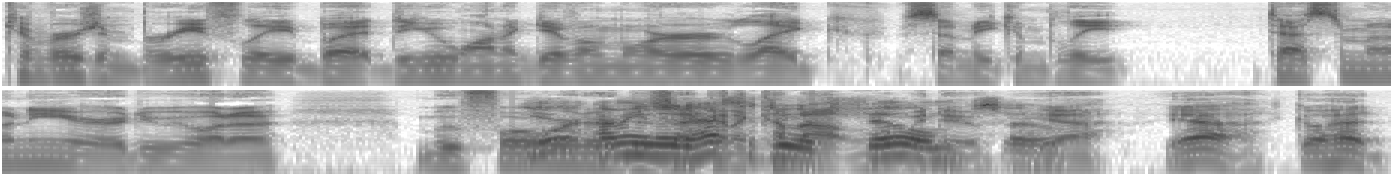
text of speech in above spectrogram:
conversion briefly, but do you want to give a more like semi-complete testimony, or do we want to move forward, I or mean, is it that going to come out in what we do? so- Yeah, yeah, go ahead.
